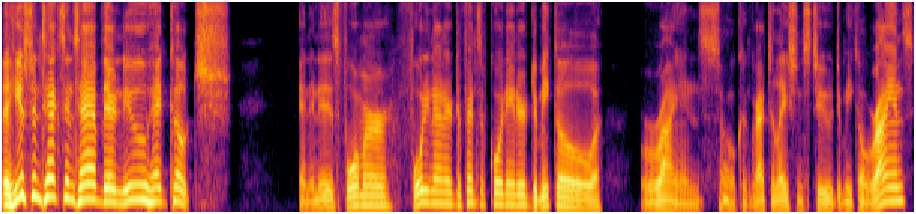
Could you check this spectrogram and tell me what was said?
the Houston Texans have their new head coach, and it is former 49er defensive coordinator DeMeco Ryans. So mm. congratulations to DeMeco Ryans.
